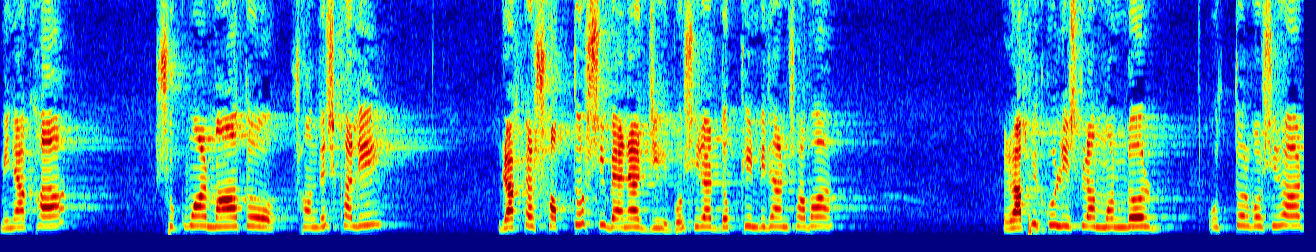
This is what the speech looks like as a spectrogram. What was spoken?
মিনাখা সুকুমার মাহাতো সন্দেশখালী ডাক্তার সপ্তর্ষি ব্যানার্জি, বসিরহাট দক্ষিণ বিধানসভা, রাফিকুল ইসলাম মণ্ডল, উত্তর বসিরহাট,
